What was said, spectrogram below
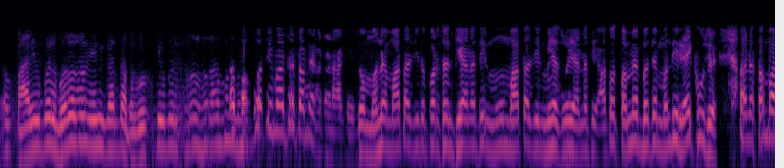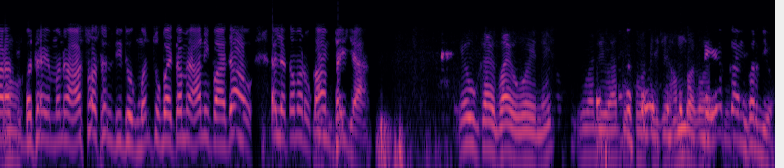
મારી ઉપર ભરોસો એની કરતા ભગવતી ઉપર ભરોસો રાખો. ભગવતી માથે તમે અટણ રાખી જો મને માતાજી તો પર્સન થયા નથી હું માતાજી મેં જોયા નથી. આ તો તમે બધે મંદિર રાખ્યું છે. અને તમારાથી બધાએ મને આશ્વાસન દીધું કે મનસુખભાઈ તમે આની પાસે જાઓ એટલે તમારું કામ થઈ જાય. એવું કઈ ભાઈ હોય નહીં. એ બધી વાતો ખોટી છે હંબક એક કામ. કરી દો.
